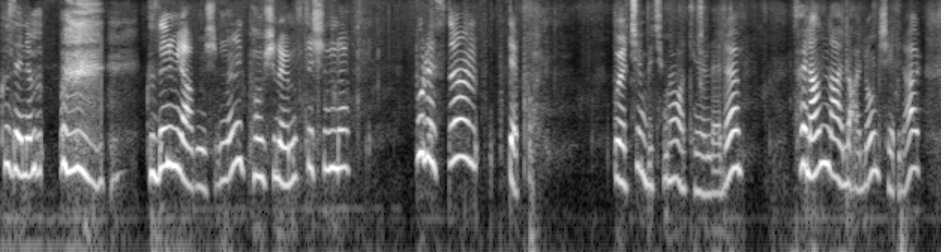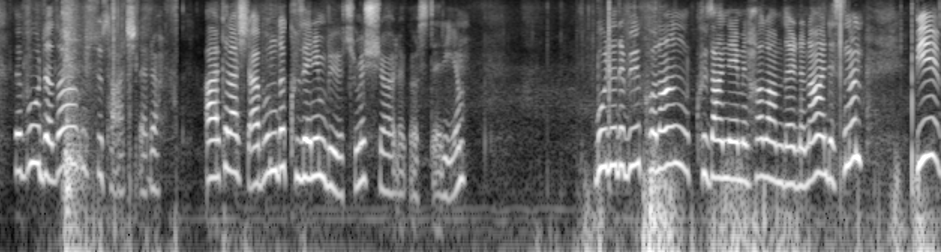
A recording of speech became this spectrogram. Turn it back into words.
Kuzenim kuzenim yapmış bunları. Komşularımız taşındı. Burası da depo. Burada çim biçme makineleri falan laylaylon şeyler. Ve burada da süs ağaçları. Arkadaşlar bunu da kuzenim büyütmüş. Şöyle göstereyim. Burada da büyük olan kuzenlerimin, halamlarının ailesinin bir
